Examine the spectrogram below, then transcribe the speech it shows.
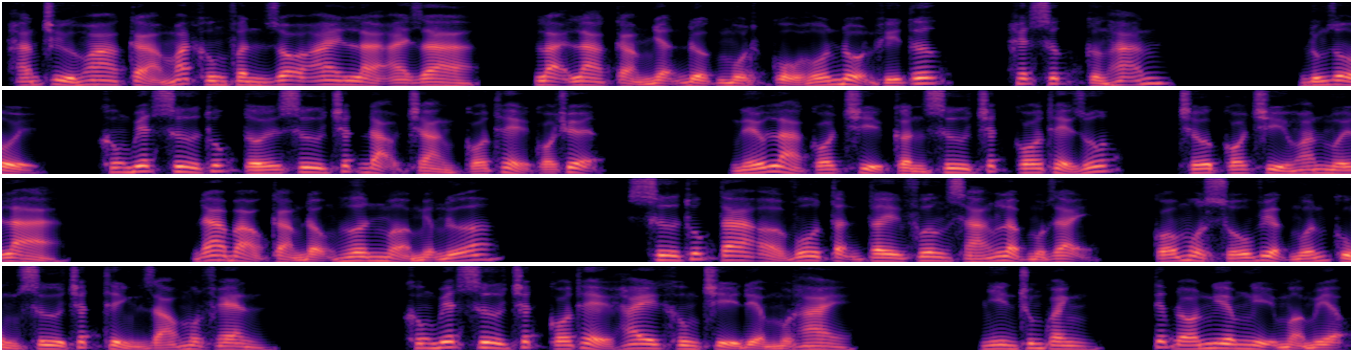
hắn trừ hoa cả mắt không phân rõ ai là ai ra, lại là cảm nhận được một cổ hỗn độn khí tức, hết sức cứng hãn. Đúng rồi, không biết sư thúc tới sư chất đạo chàng có thể có chuyện. Nếu là có chỉ cần sư chất có thể rút, chớ có chỉ hoan mới là. Đa bảo cảm động hơn mở miệng nữa. Sư thúc ta ở vô tận Tây Phương sáng lập một dạy, có một số việc muốn cùng sư chất thỉnh giáo một phen. Không biết sư chất có thể hay không chỉ điểm một hai. Nhìn chung quanh, tiếp đón nghiêm nghị mở miệng.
